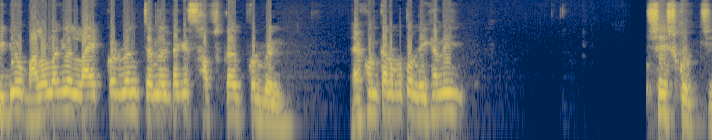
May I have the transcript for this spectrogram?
ভিডিও ভালো লাগলে লাইক করবেন, চ্যানেলটাকে সাবস্ক্রাইব করবেন। এখনকার মতন এখানেই শেষ করছি।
